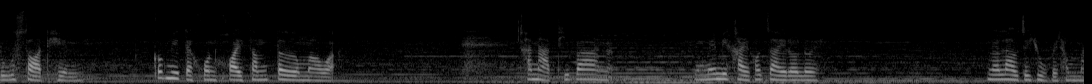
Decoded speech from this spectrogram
รู้สอดเห็น ก็มีแต่คนคอยซ้ำเติมเมาอะขนาดที่บ้านอะยังไม่มีใครเข้าใจเราเลย แล้วเราจะอยู่ไปทำไม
